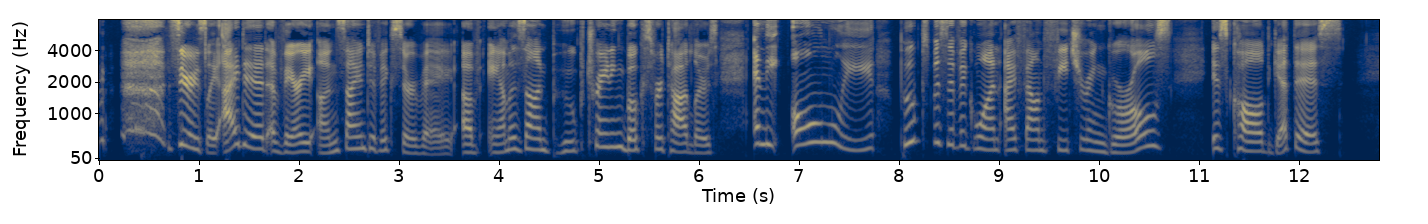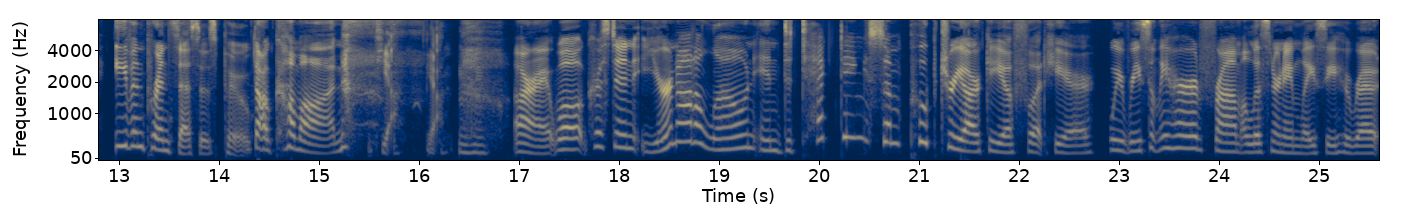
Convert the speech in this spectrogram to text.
Seriously, I did a very unscientific survey of Amazon poop training books for toddlers, and the only poop specific one I found featuring girls is called, get this, Even Princesses Poop. Oh, come on. Yeah, yeah. mhm. All right. Well, Cristen, you're not alone in detecting some poop triarchy afoot here. We recently heard from a listener named Lacey who wrote,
